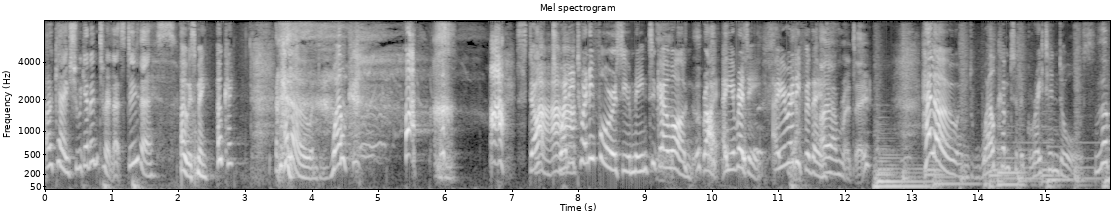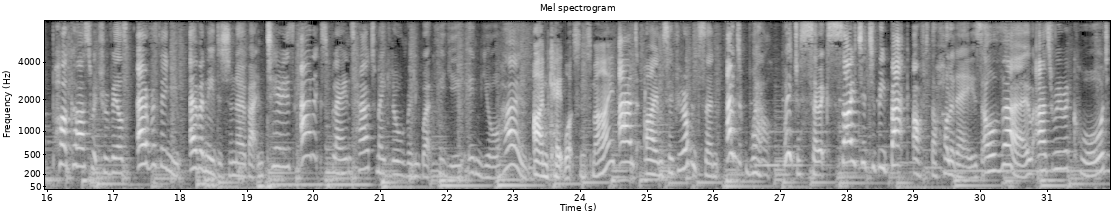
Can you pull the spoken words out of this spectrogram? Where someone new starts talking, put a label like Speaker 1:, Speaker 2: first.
Speaker 1: Okay, should we get into it? Let's do this.
Speaker 2: Oh, it's me. Okay. Hello and welcome. Start 2024 as you mean to go on. Right, are you ready? Are you ready for this?
Speaker 1: I am ready.
Speaker 2: Hello and welcome to The Great Indoors.
Speaker 1: The podcast which reveals everything you ever needed to know about interiors and explains how to make it all really work for you in your home.
Speaker 2: I'm Kate Watson Smyth.
Speaker 1: And I'm Sophie Robinson. And well, we're just so excited to be back after the holidays. Although, as we record,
